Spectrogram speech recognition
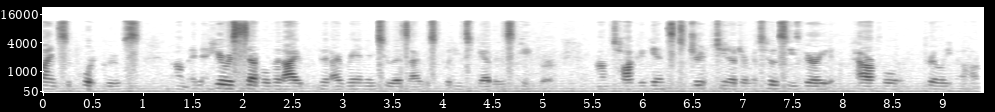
find support groups. Um, and here are several that I, that I ran into as I was putting together this paper. Um, Talk Against Genodermatoses, very powerful and fairly um,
